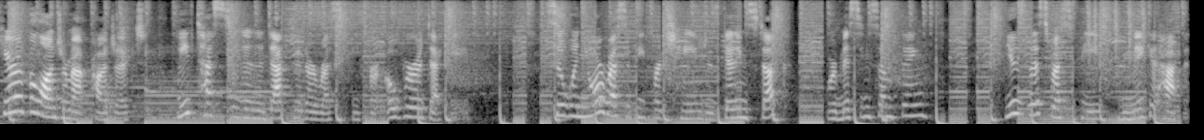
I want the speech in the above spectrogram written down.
Here at the Laundromat Project, we've tested and adapted our recipe for over a decade. So when your recipe for change is getting stuck or missing something, use this recipe to make it happen.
